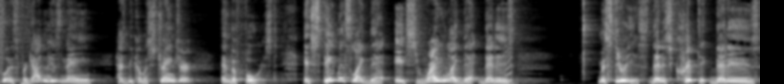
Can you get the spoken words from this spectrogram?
who has forgotten his name has become a stranger in the forest. It's statements like that, it's writing like that that is mysterious, that is cryptic, that is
